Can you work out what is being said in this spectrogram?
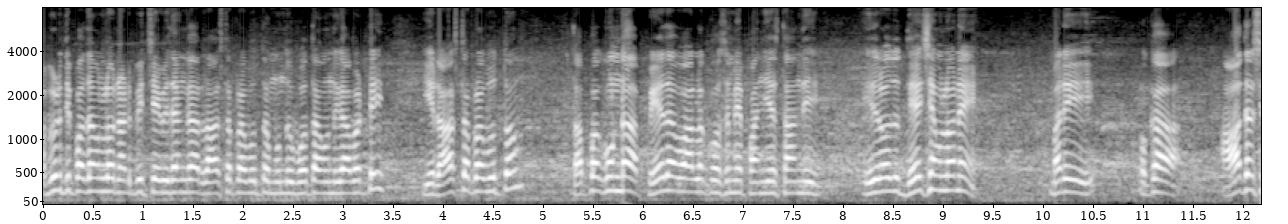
అభివృద్ధి పదంలో నడిపించే విధంగా రాష్ట్ర ప్రభుత్వం ముందుకు పోతా ఉంది కాబట్టి ఈ రాష్ట్ర ప్రభుత్వం తప్పకుండా పేదవాళ్ళ కోసమే పనిచేస్తుంది. ఈరోజు దేశంలోనే మరి ఒక ఆదర్శ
